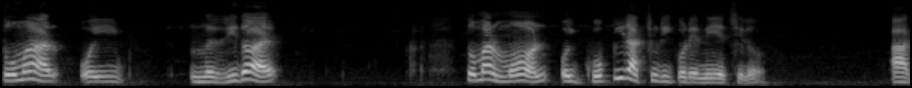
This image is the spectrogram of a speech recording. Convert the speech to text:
তোমার ওই হৃদয় তোমার মন ওই গোপীরা চুরি করে নিয়েছিল। আর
